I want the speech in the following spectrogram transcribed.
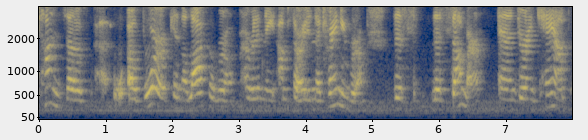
tons of uh, of work in the locker room, or in the I'm sorry, in the training room this this summer and during camp,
